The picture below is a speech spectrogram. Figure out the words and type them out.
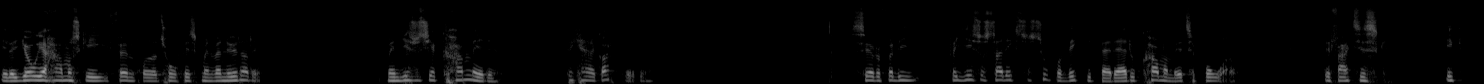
Eller jo, jeg har måske fem brød og to fisk, men hvad nytter det? Men Jesus siger, kom med det. Det kan jeg godt bruge. Ser du, fordi for Jesus så er det ikke så super vigtigt, hvad det er, du kommer med til bordet. Det er faktisk ikke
